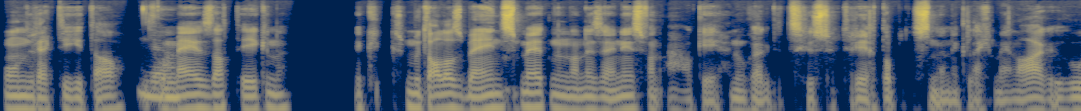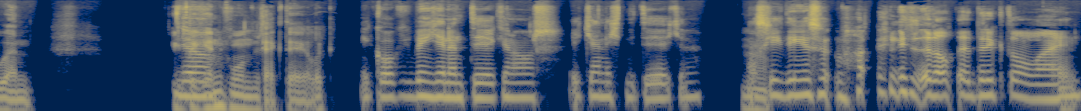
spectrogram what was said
gewoon direct digitaal. Ja. Voor mij is dat tekenen. Ik, ik moet alles bijeensmijten en dan is hij ineens van... Ah, oké, en hoe ga ik dit gestructureerd oplossen? En ik leg mijn lagen goed en... Ik Ja. begin gewoon direct eigenlijk. Ik ook. Ik ben geen tekenaar. Ik kan echt niet tekenen. Als ik dingen moet maken, is het altijd direct online.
